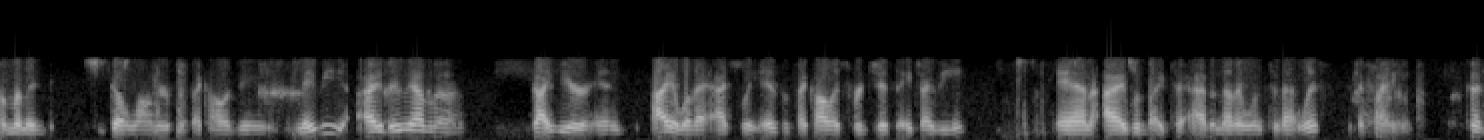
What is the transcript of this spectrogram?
I'm gonna go longer for psychology. Maybe I do have a guy here in Iowa that actually is a psychologist for just HIV, and I would like to add another one to that list if I could.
